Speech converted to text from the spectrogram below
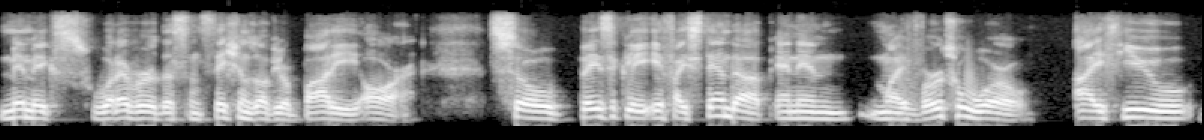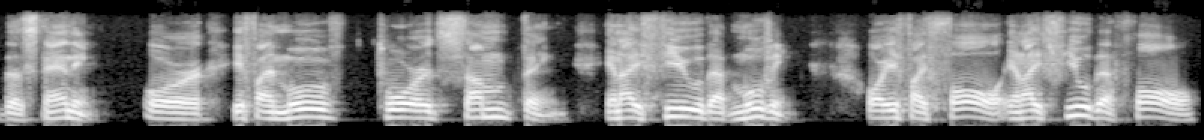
mimics whatever the sensations of your body are. So basically, if I stand up and in my virtual world, I feel the standing, or if I move towards something and I feel that moving, or if I fall and I feel that fall,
